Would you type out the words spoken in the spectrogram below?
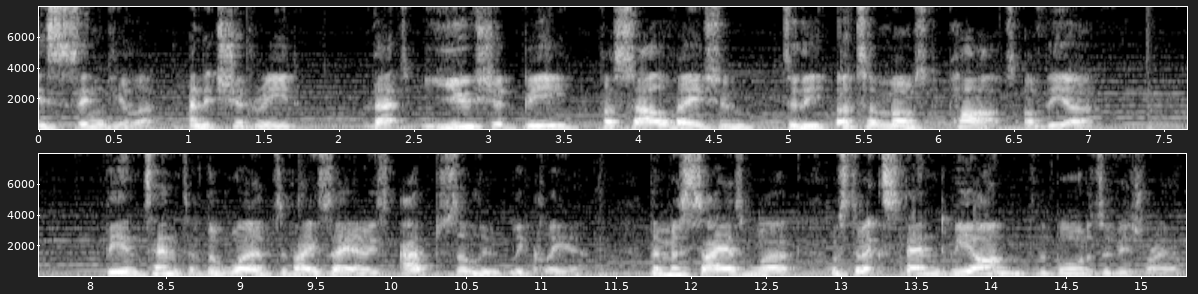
is singular, and it should read, That you should be for salvation to the uttermost part of the earth. The intent of the words of Isaiah is absolutely clear. The Messiah's work was to extend beyond the borders of Israel,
